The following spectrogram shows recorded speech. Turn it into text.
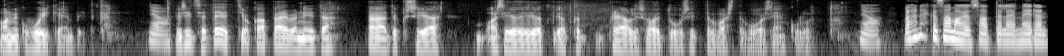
on niin kuin huikein pitkä. Joo. Ja sitten sä teet joka päivä niitä päätöksiä asioihin, jotka, jotka realisoituu sitten vasta vuosien kuluttua. Joo. Vähän ehkä sama, jos ajattelee meidän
